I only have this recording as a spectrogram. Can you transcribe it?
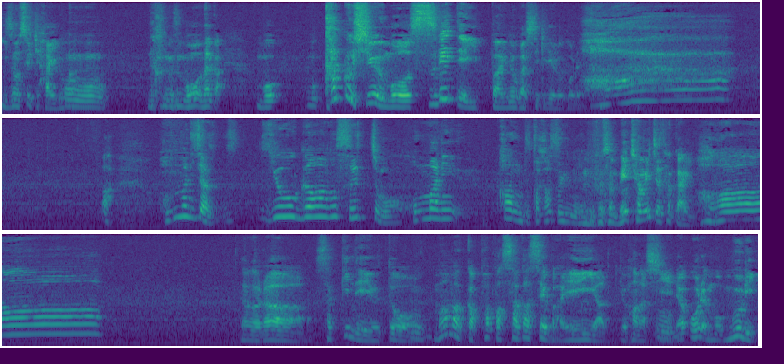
依存スイッチ入るから、うんうん。もうなんかもうもう各種もう全ていっぱい逃してきてるこれ。はあ。あほんまにじゃあ両側のスイッチもほんまに感度高すぎね めちゃめちゃ高い。はあ。だからさっきで言うと、ママかパパ探せばええんやっていう話、うん。で俺もう無理。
